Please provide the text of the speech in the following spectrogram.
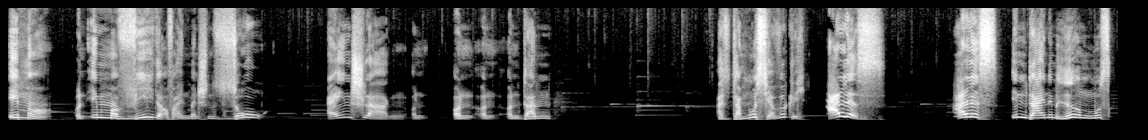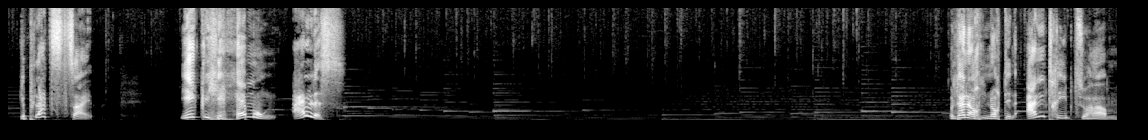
immer und immer wieder auf einen Menschen so einschlagen und, und, und, und dann, also da muss ja wirklich alles, alles in deinem Hirn muss geplatzt sein. Jegliche Hemmung, alles. Und dann auch noch den Antrieb zu haben,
